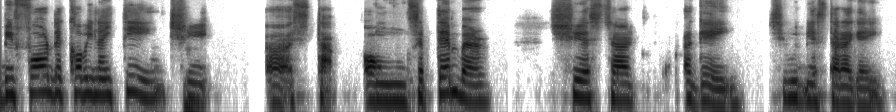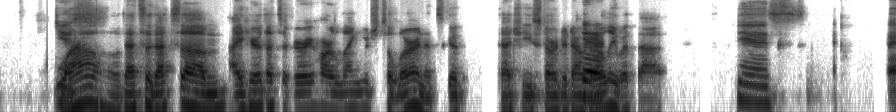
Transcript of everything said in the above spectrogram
Before the COVID nineteen, she uh, stop on September. She start again. She would be a start again. Yes. Wow, that's a that's um. I hear that's a very hard language to learn. It's good that she started out yeah. early with that. Yes, uh,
